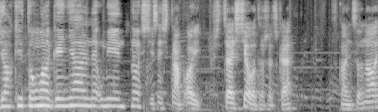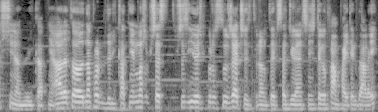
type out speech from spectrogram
Jakie to ma genialne umiejętności, w sensie Trump. Oj, całe ścięło troszeczkę. W końcu, no ścina delikatnie, ale to naprawdę delikatnie, może przez, przez ilość po prostu rzeczy, którą tutaj wsadziłem, w sensie tego Trumpa i tak dalej.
